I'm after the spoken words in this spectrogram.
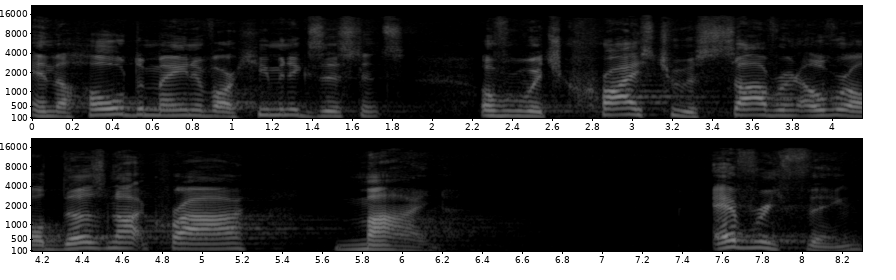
in the whole domain of our human existence over which Christ, who is sovereign over all, does not cry, Mine. Everything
